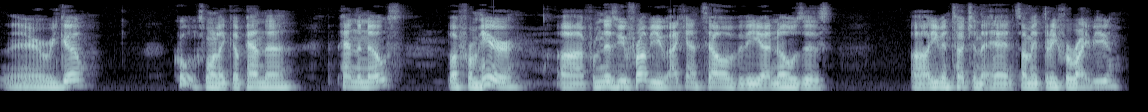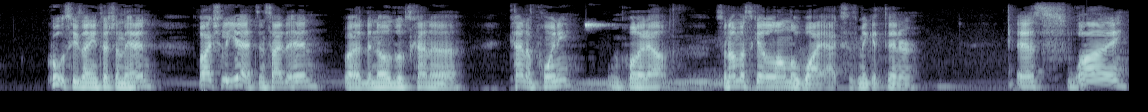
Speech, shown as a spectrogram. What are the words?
There we go. Cool, looks more like a panda, panda nose. But from here, uh, from this view front view, I can't tell if the uh, nose is uh, even touching the head. So I'm in 3 for right view. Cool, see it's not even touching the head. Well, actually, yeah, it's inside the head, but the nose looks kind of kind of pointy. pull it out. So now I'm going to scale along the y-axis, make it thinner. S, Y.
